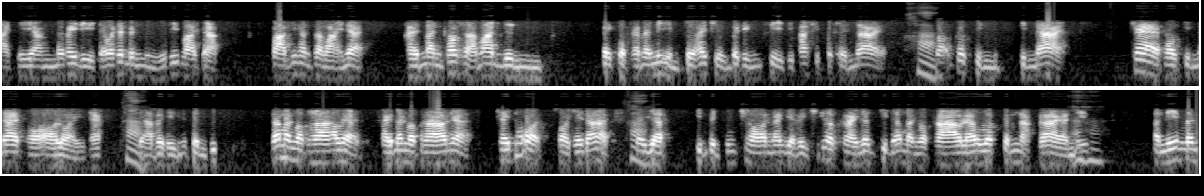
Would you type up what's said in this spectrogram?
อาจจะยังไม่ค่อยดี แต่ว่าถ้าเป็นหมูที่มาจากฟาร์มที่ทันสมัยเนี่ยไขมันเขาสามารถดึงไปกดไขมันไม่อิ่มตัวให้สูงไปถึงสี่สิบห้าสิบเปอร์เซ็นได้ค่ะก็ก็กินกินได้ แค่พอกินได้พออร่อยนะค่ะอย่าไปถึงเป็นพิษ ถ้ามันมะพร้าวเนี่ยไขมันมะพร้าวเนี่ย ใช้ทอดพอใช้ได้ค่ะแต่อย่ากินเป็นทุกช้อนนะอย่าไปเชื่อใครเรื่องกินน้ำมันมะพร้าวแล้วลดน้ำหนักได้อันนี้อ่าฮะอันนี้มัน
